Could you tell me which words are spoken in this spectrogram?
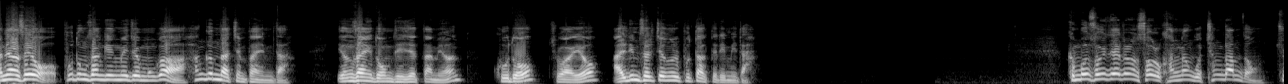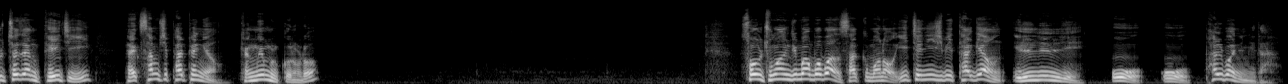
안녕하세요. 부동산 경매 전문가 황금 나침반입니다. 영상이 도움되셨다면 구독, 좋아요, 알림 설정을 부탁드립니다. 근본 소유자료는 서울 강남구 청담동 주차장 대지 138평형 경매 물건으로 서울중앙지방법원 사건번호 2022 타경 112558번입니다.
